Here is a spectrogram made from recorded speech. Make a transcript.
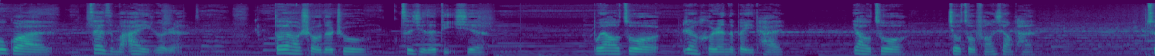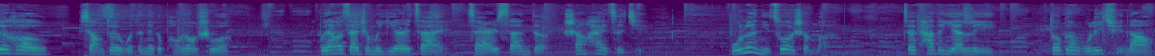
不管再怎么爱一个人，都要守得住自己的底线，不要做任何人的备胎，要做就做方向盘。最后想对我的那个朋友说，不要再这么一而再、再而三的伤害自己。无论你做什么，在他的眼里，都跟无理取闹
